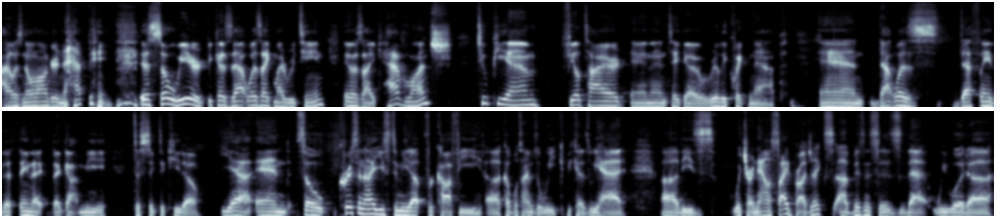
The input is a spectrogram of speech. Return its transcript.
I was no longer napping. it's so weird because that was like my routine. It was like have lunch, 2 p.m., feel tired, and then take a really quick nap. And that was definitely the thing that, that got me to stick to keto. Yeah, and so Chris and I used to meet up for coffee uh, a couple times a week because we had uh, these, which are now side projects, uh, businesses that we would. Uh,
